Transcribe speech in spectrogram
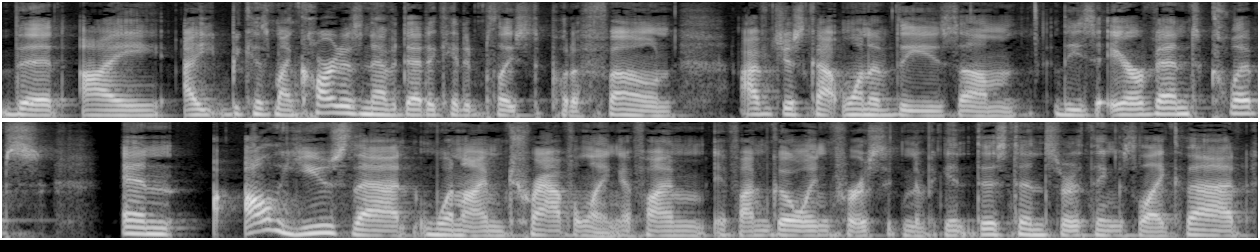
That I, I because my car doesn't have a dedicated place to put a phone. I've just got one of these um, these air vent clips and I'll use that when I'm traveling if I'm if I'm going for a significant distance or things like that.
